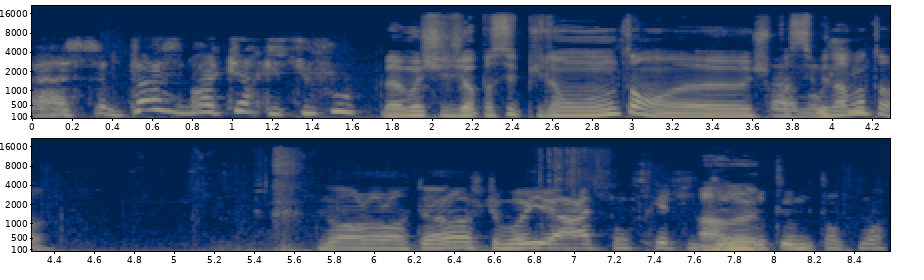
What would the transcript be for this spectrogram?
Ah, c'est pas ce braqueur, qu'est-ce que tu fous Bah moi je suis déjà passé depuis long- longtemps, euh, je suis Ah, passé bien avant toi. Non, non, non, non, je te voyais, arrête ton skate, il Ah te bloqué temps que moi.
